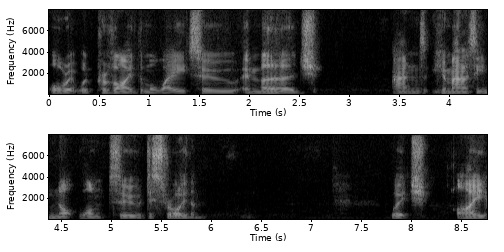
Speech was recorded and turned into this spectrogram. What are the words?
or it would provide them a way to emerge and humanity not want to destroy them. Which I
